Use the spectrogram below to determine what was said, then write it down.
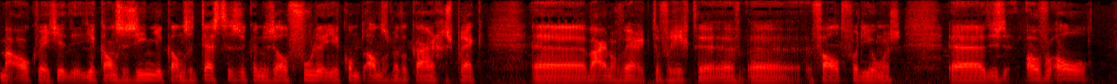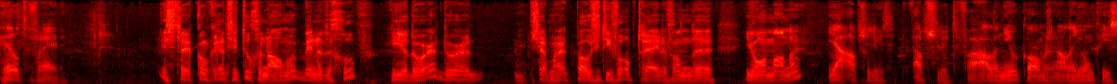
maar ook, weet je, je kan ze zien, je kan ze testen, ze kunnen zelf voelen. Je komt anders met elkaar in gesprek waar nog werk te verrichten valt voor de jongens. dus overal heel tevreden. Is de concurrentie toegenomen binnen de groep hierdoor? Door zeg maar, het positieve optreden van de jonge mannen? Ja, absoluut. absoluut. Voor alle nieuwkomers en alle jonkies,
